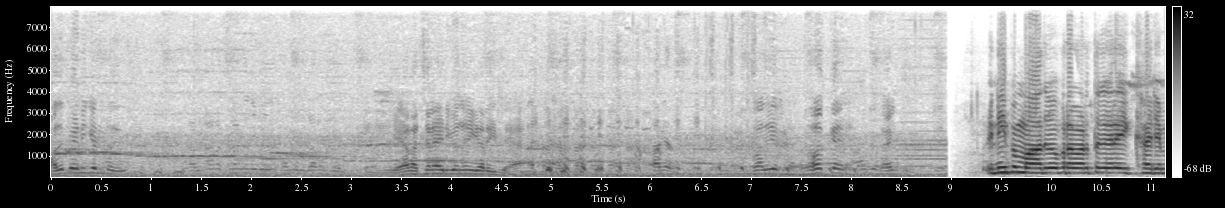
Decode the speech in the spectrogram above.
അതിപ്പോൾ എനിക്കുണ്ട്. ഏതച്ഛനായിരിക്കുമെന്ന് എനിക്കറിയില്ല. ഓക്കെ. Thank you. ഇനിയിപ്പം മാധ്യമപ്രവർത്തകരെ ഇക്കാര്യം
